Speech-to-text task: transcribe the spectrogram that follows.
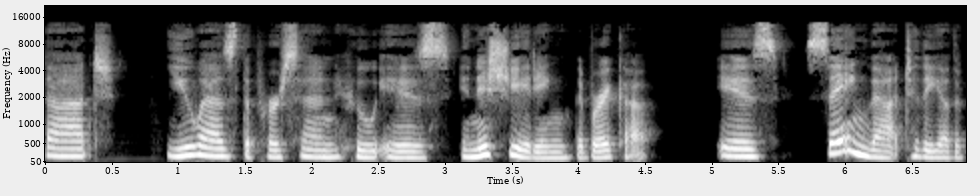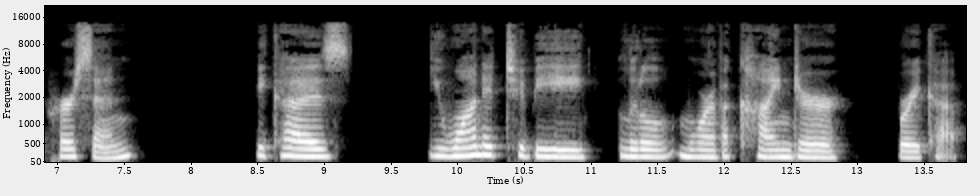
that you, as the person who is initiating the breakup, is saying that to the other person because you want it to be a little more of a kinder breakup.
